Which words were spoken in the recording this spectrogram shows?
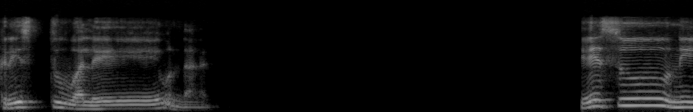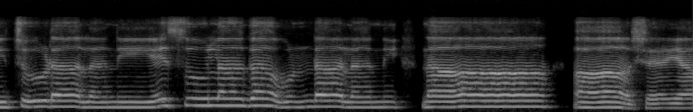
క్రీస్తు వలే ఉండాలని యేసుని చూడాలని యేసులాగా ఉండాలని నా ఆశయా.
